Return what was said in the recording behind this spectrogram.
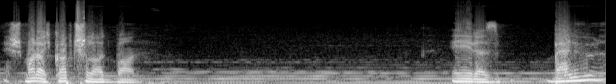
és maradj kapcsolatban. Érezd belül,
